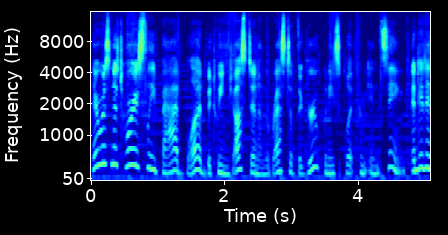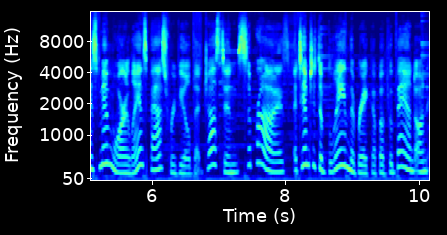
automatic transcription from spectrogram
There was notoriously bad blood between Justin and the rest of the group when he split from NSYNC, and in his memoir, Lance Bass revealed that Justin, surprise, attempted to blame the breakup of the band on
